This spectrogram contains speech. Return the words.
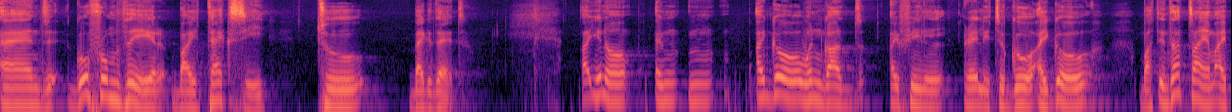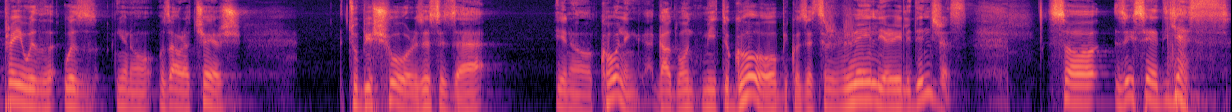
and go from there by taxi to Baghdad. Uh, you know, um, I go when God, I feel ready to go, I go. But in that time, I pray with, with you know, with our church to be sure this is a, you know, calling. God want me to go because it's really, really dangerous. So they said, yes,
